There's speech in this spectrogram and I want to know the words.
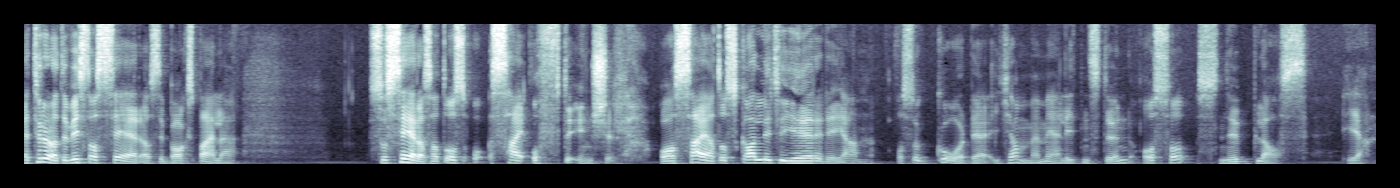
Jeg tror at hvis vi ser oss i bakspeilet, så ser vi at vi sier ofte unnskyld. Og vi sier at vi skal ikke gjøre det igjen. Og så går det jammen med en liten stund, og så snubler oss igjen.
